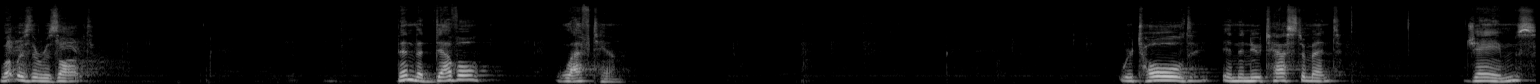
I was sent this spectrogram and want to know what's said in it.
What was the result? Then the devil left him. We're told in the New Testament, James,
